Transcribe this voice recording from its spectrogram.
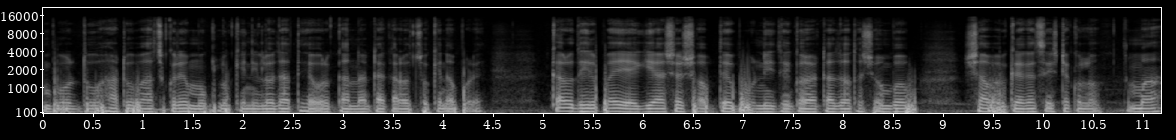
বোর দু হাঁটু ভাঁজ করে মুখ লুকিয়ে নিল যাতে ওর কান্নাটা কারও চোখে না পড়ে। কারও ধীর পায়ে এগিয়ে আসার শব্দে ভোর নিজের গলাটা যথাসম্ভব স্বাভাবিক রাখার চেষ্টা করল। মা,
